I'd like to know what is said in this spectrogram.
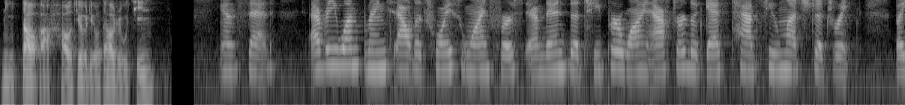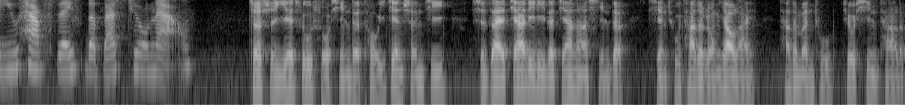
你倒把好酒留到如今。 and said, Everyone brings out the choice wine first, and then the cheaper wine after the guests had too much to drink. But you have saved the best till now. 这是耶稣所行的头一件神迹，是在加利利的迦拿行的，显出他的荣耀来。他的门徒就信他了。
